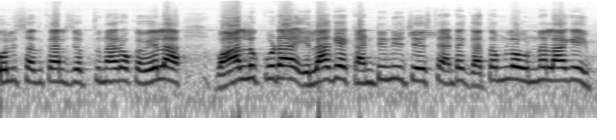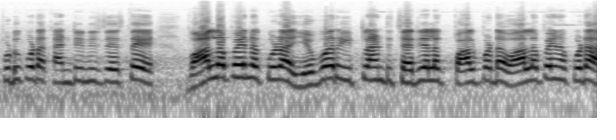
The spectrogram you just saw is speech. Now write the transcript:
పోలీస్ అధికారులు చెప్తున్నారు. ఒకవేళ వాళ్ళు కూడా ఇలాగే కంటిన్యూ చేస్తే అంటే గతంలో ఉన్నలాగే ఇప్పుడు కూడా కంటిన్యూ చేస్తే వాళ్ళపైన కూడా ఎవరు ఇట్లాంటి చర్యలకు పాల్పడ్డ వాళ్ళపైన కూడా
